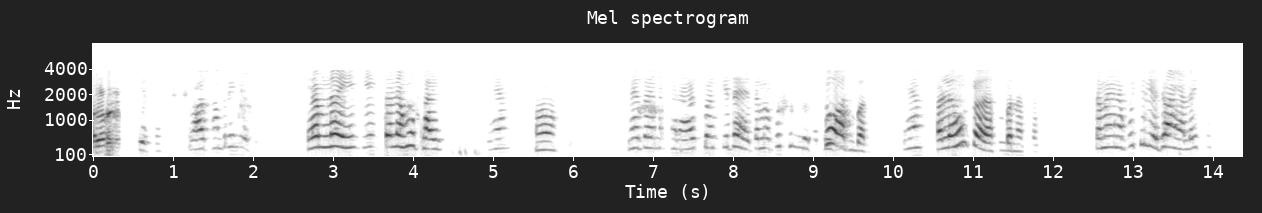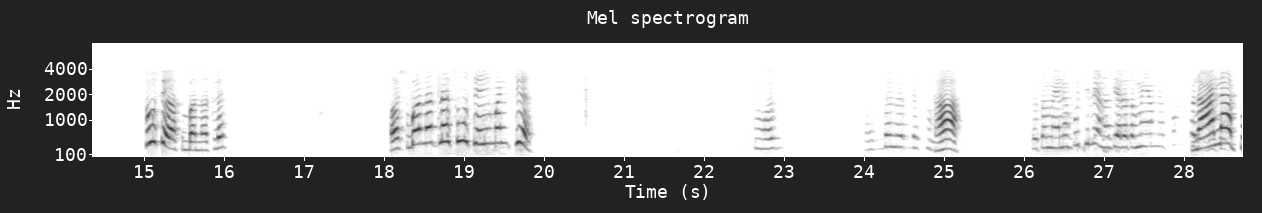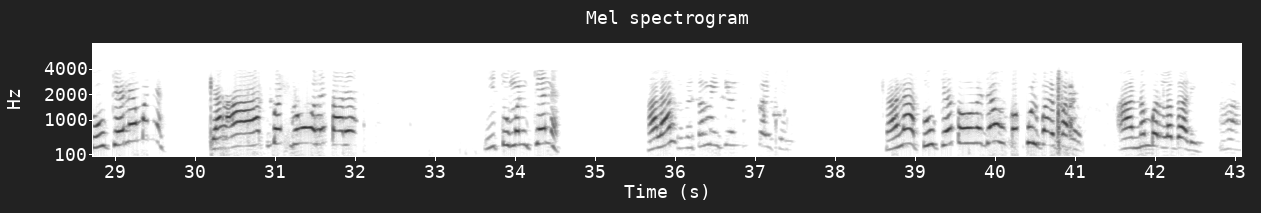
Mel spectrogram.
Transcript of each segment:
બોલો વાત સાંભળી લ્યો એમ નહીં ઈ તને શું થાય? હે હા. મેં તો એને મારા હસબન્ડ કીધા છે, તમે પૂછી લ્યો તો શું હસબન્ડ હે એટલે શું કે હસબન્ડ એટલે? તમે એને પૂછી લ્યો જો અહીંયા લઈ શું છે હસબન્ડ એટલે? હસબન્ડ એટલે શું છે? ઈ મને કે. હસબન્ડ એટલે શું? હા. તો તમે એને પૂછી લ્યો ને અત્યારે તમે એમને ફોન કરી ના ના તું કે ને મને. કે આ હસબન્ડનું હે તારે ઈ તું મને કે ને હાલ હાલ હવે તમે કયો એમ કઈ છે ના ના તું કે તો હવે જાઉં બકુલભાઈ પાસે આ નંબર લગાડી હા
